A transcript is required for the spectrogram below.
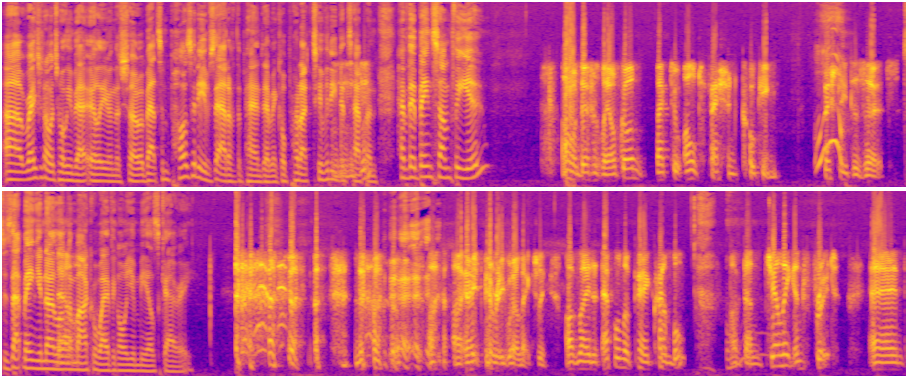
uh, Rachel and I were talking about earlier in the show about some positives out of the pandemic or productivity that's happened. Have there been some for you? Oh, definitely. I've gone back to old fashioned cooking, especially desserts. Does that mean you're no longer No. microwaving all your meals, Gary? No, I, I ate very well, actually. I've made an apple and a pear crumble. I've done jelly and fruit. And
